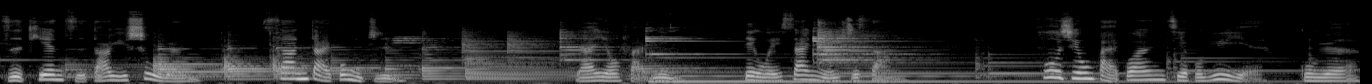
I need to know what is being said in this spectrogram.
子天子达于庶人。”三代共之，然有反命，定为三年之丧。父兄百官皆不欲也，故曰：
